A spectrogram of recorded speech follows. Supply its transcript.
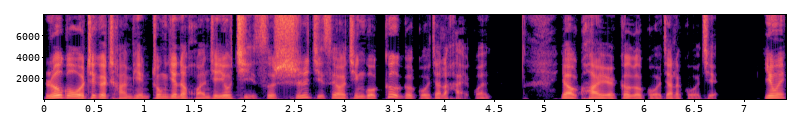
如果我这个产品中间的环节有几次、十几次要经过各个国家的海关，要跨越各个国家的国界，因为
